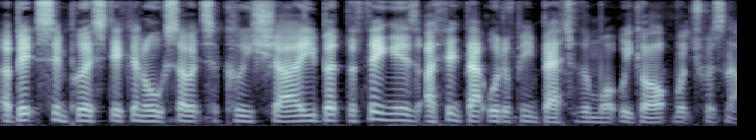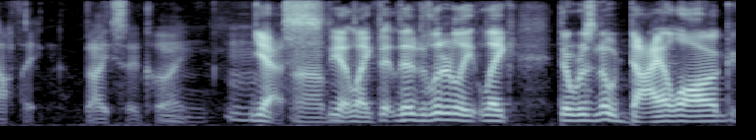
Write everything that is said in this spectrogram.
a bit simplistic and also it's a cliche. But the thing is, I think that would have been better than what we got, which was nothing, basically. Mm. Mm-hmm. Yes, um, yeah, like th- th- literally, like there was no dialogue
